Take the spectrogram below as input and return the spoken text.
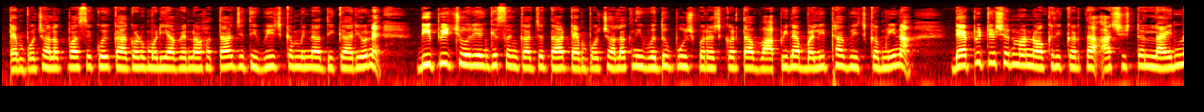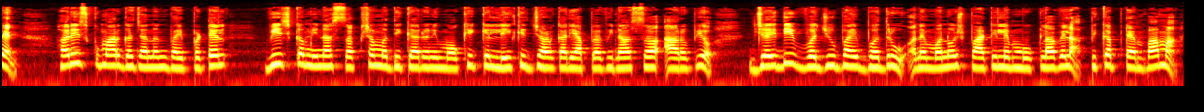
ટેમ્પો ચાલક પાસે કોઈ કાગળો મળી આવ્યા ન હતા, જેથી વીજ કંપનીના અધિકારીઓને ડીપી ચોરી અંગે શંકા જતા ટેમ્પો ચાલકની વધુ પૂછપરછ કરતા વાપીના બલીઠા વીજ કંપનીના ડેપ્યુટેશનમાં નોકરી કરતા આસિસ્ટન્ટ લાઇનમેન હરીશકુમાર ગજાનંદભાઈ પટેલ વીજ કંપનીના સક્ષમ અધિકારીઓની મૌખિક કે લેખિત જાણકારી આપ્યા વિના સહ આરોપીઓ જયદીપ વજુભાઈ ભદ્રુ અને મનોજ પાટીલે મોકલાવેલા પિકઅપ ટેમ્પામાં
